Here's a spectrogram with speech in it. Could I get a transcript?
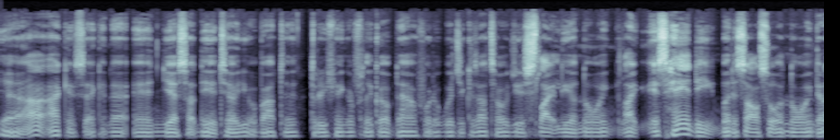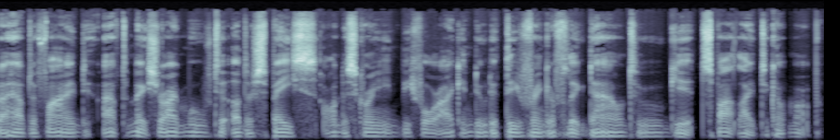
Yeah, I, I, can second that. And yes, I did tell you about the three finger flick up down for the widget because I told you it's slightly annoying. Like it's handy, but it's also annoying that I have to find, I have to make sure I move to other space on the screen before I can do the three finger flick down to get spotlight to come up.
